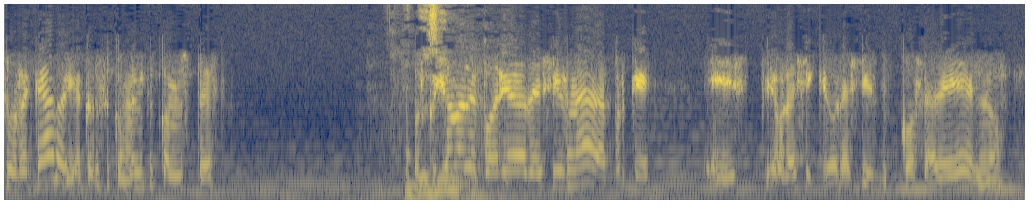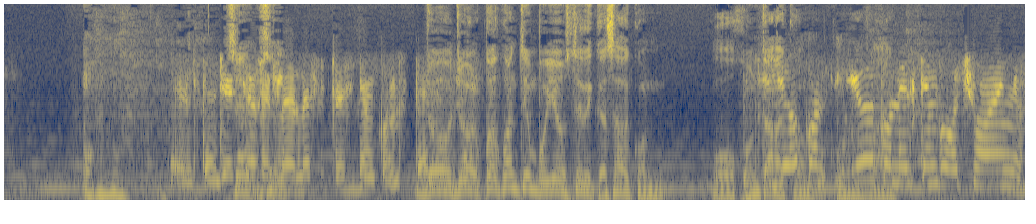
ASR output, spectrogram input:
su recado y ya que se comunique con usted. Pues porque yo no le podría decir nada porque este ahora sí que ahora sí es cosa de él, ¿no? Él tendría que arreglar la situación con usted. Yo, yo, ¿cuánto tiempo lleva usted de casada con o juntada yo con, Yo con él tengo ocho años.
